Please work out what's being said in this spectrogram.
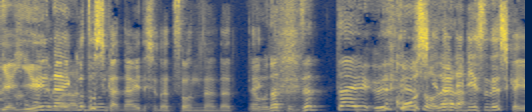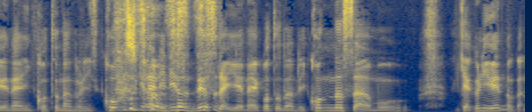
いや、言えないことしかないでしょ、だってそんなんだってで。もだって絶対、公式なリリースでしか言えないことなのに、公式なリリースですら言えないことなのに、こんなさ、もう、逆に言えんのか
